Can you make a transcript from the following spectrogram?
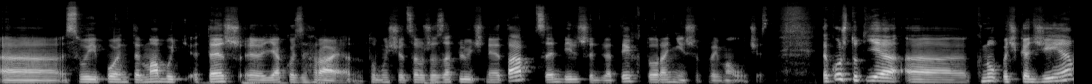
Е, свої поінти, мабуть, теж е, якось грає, тому що це вже заключний етап. Це більше для тих, хто раніше приймав участь. Також тут є е, кнопочка GM,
